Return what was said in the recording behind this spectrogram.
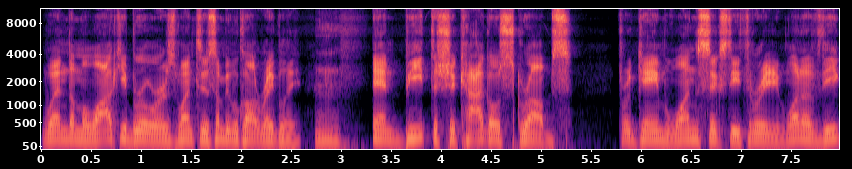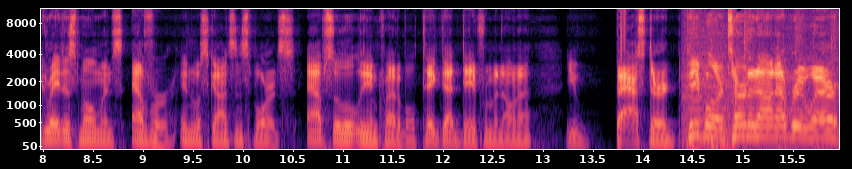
when the Milwaukee Brewers went to some people call it Wrigley mm. and beat the Chicago Scrubs for game 163. One of the greatest moments ever in Wisconsin sports. Absolutely incredible. Take that, Dave from Monona, you bastard. People are turning on everywhere.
